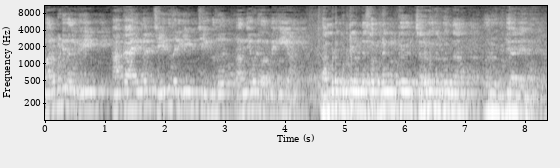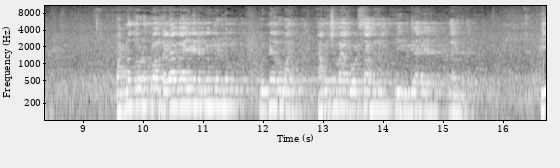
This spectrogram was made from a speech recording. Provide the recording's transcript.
മറുപടി നൽകുകയും ആ കാര്യങ്ങൾ ചെയ്തു തരികയും ചെയ്യുന്നത് നന്ദിയോടെ ഓർമ്മിക്കുകയാണ്. നമ്മുടെ കുട്ടികളുടെ സ്വപ്നങ്ങൾക്ക് ചെറുവ് നൽകുന്ന ഒരു വിദ്യാലയമാണ്. പഠനത്തോടൊപ്പം കലാകായിക രംഗങ്ങളിലും മുന്നേറുവാൻ ആവശ്യമായ പ്രോത്സാഹനം ഈ വിദ്യാലയം നൽകും ഈ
